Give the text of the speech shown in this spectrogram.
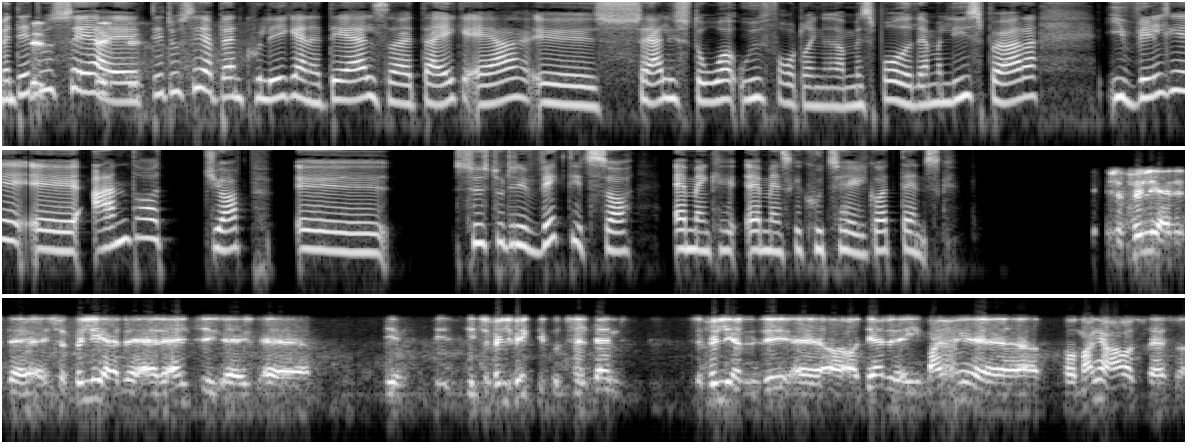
Men det, det, du ser, det, øh, det, du ser blandt kollegaerne, det er altså, at der ikke er øh, særlig store udfordringer med sproget. Lad mig lige spørge dig, i hvilke øh, andre job øh, synes du, det er vigtigt så, at man, kan, at man skal kunne tale godt dansk? Selvfølgelig er det, selvfølgelig er det, er det altid... Øh, øh, det, det, det er selvfølgelig vigtigt at kunne tale dansk. Selvfølgelig er det det, øh, og det er det i mange, øh, på mange arbejdspladser.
